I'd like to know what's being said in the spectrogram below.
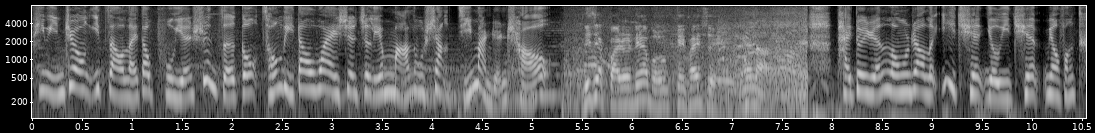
批民众一早来到浦盐顺泽宫，从里到外，甚至连马路上挤满人潮。你这摆人你冇给排水，排队人龙绕了一圈又一圈，庙方特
